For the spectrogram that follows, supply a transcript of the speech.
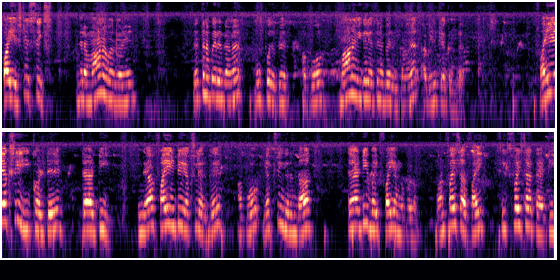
ஃபைவ் இஸ்டு சிக்ஸ் இதில் மாணவர்களின் எத்தனை பேர் இருக்காங்க? முப்பது பேர். அப்போது மாணவிகள் எத்தனை பேர் இருக்காங்க அப்படின்னு கேட்குறாங்க five X equal to thirty இங்கே ஃபைவ் இன்ட்டு எக்ஸில் இருக்குது அப்போது எக்ஸ் இங்கே இருந்தால் தேர்ட்டி பை ஃபைவ் அங்கே போயிடும். One five sir five six five sir thirty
